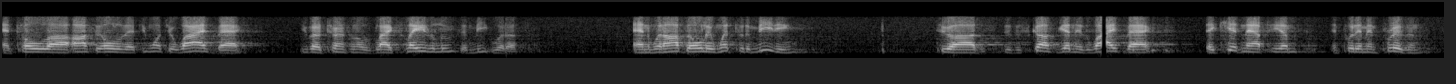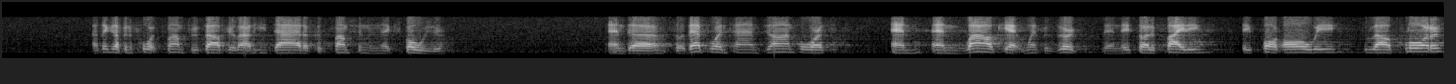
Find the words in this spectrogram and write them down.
and told uh, Osceola that if you want your wives back, you better turn some of those black slaves loose and meet with us. And when Osceola went to the meeting to uh, to discuss getting his wife back, they kidnapped him and put him in prison I think up in Fort Sumter, South Carolina, he died of consumption and exposure. And uh, so at that point in time, John Horse and and Wildcat went berserk. Then they started fighting. They fought all the way throughout Florida,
